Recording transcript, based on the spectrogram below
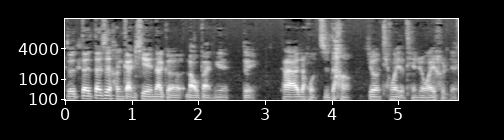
对，但但是很感谢那个老板，因为对他让我知道，就天外有天，人外有人。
